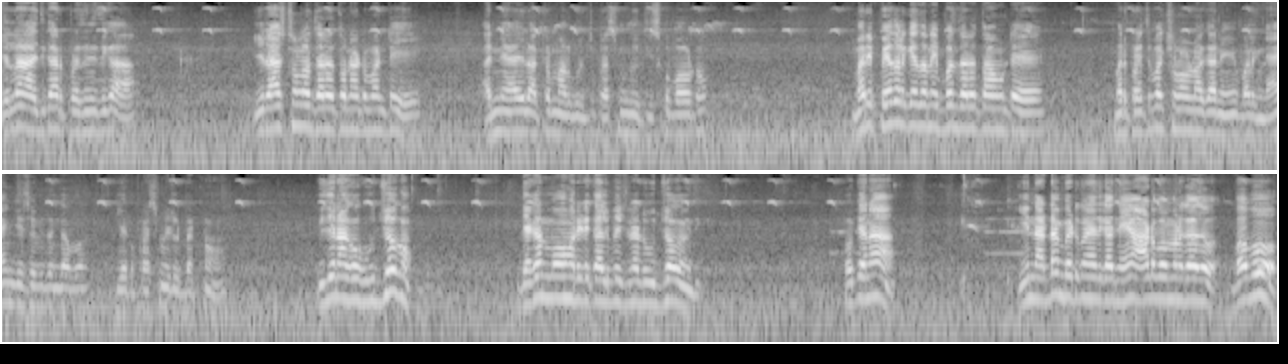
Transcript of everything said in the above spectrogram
జిల్లా అధికార ప్రతినిధిగా ఈ రాష్ట్రంలో జరుగుతున్నటువంటి అన్యాయాలు అక్రమాల గురించి ప్రెస్ ముందుకు తీసుకుపోవటం మరి పేదలకు ఏదైనా ఇబ్బంది జరుగుతూ ఉంటే మరి ప్రతిపక్షంలో ఉన్నా కానీ వాళ్ళకి న్యాయం చేసే విధంగా ఈ యొక్క ప్రెస్ మీట్లు పెట్టడం ఇది నాకు ఒక ఉద్యోగం. జగన్మోహన్ రెడ్డి కల్పించినట్టు ఉద్యోగం ఇది. ఓకేనా? ఈయన అడ్డం పెట్టుకునేది కాదు నేను ఆట బొమ్మను కాదు. బాబు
